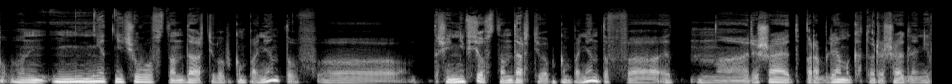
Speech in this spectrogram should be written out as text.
нет ничего в стандарте веб-компонентов, э, точнее, не все в стандарте веб-компонентов э, решает проблемы, которые решают для, них,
